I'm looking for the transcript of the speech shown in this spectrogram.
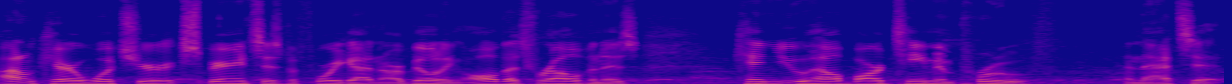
I don't care what your experience is before you got in our building. All that's relevant is can you help our team improve? And that's it.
